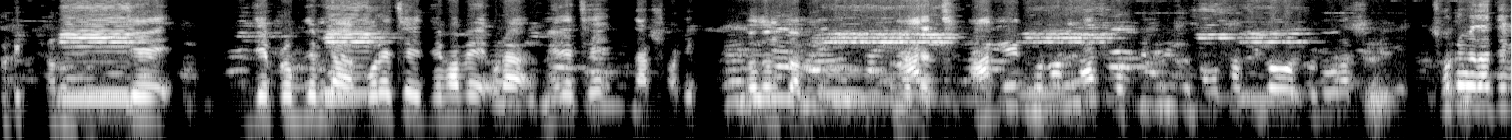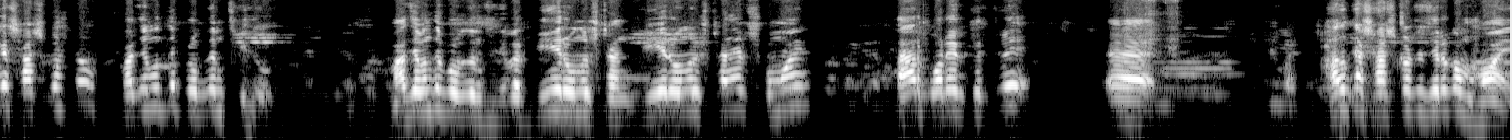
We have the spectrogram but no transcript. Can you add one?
সঠিক যে যে প্রবলেমটা করেছে যেভাবে ওরা মেরেছে তার সঠিক তদন্ত চাচ্ছি। আগে কোনো শ্বাসকষ্টের সমস্যা ছিল ছোটবেলা থেকে? ছোটবেলা থেকে শ্বাসকষ্ট মাঝে মধ্যে প্রবলেম ছিল। মাঝে মধ্যে প্রবলেম ছিল। এবার বিয়ের অনুষ্ঠান বিয়ের অনুষ্ঠানের সময় তারপরের ক্ষেত্রে আহ, হালকা শ্বাসকষ্ট যেরকম হয়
